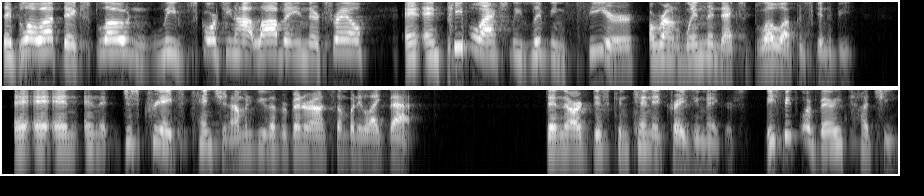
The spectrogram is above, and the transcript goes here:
They blow up, they explode, and leave scorching hot lava in their trail. And, and people actually live in fear around when the next blow up is going to be. And, and, and it just creates tension. How many of you have ever been around somebody like that? Then there are discontented crazy makers. These people are very touchy,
